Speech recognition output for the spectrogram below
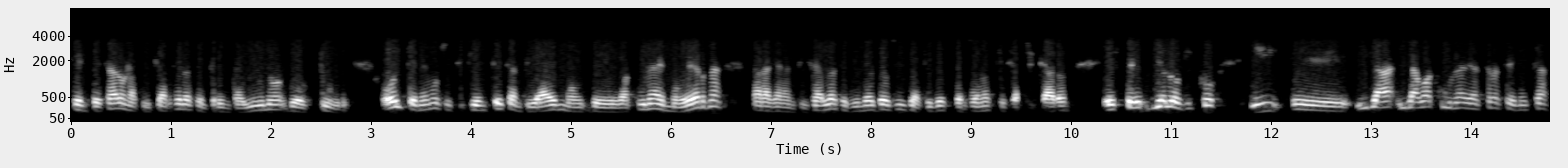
que empezaron a aplicárselas el 31 de octubre. Hoy tenemos suficiente cantidad de, vacuna de Moderna para garantizar las segundas dosis de aquellas personas que se aplicaron este biológico y, eh, y, la, y la vacuna de AstraZeneca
